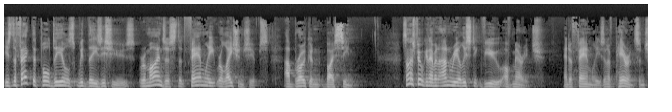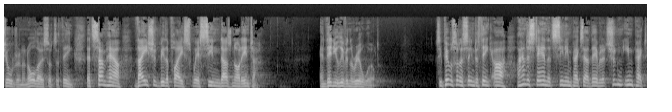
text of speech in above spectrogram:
is the fact that Paul deals with these issues reminds us that family relationships are broken by sin. Sometimes people can have an unrealistic view of marriage and of families and of parents and children and all those sorts of things, that somehow they should be the place where sin does not enter. And then you live in the real world. See, people sort of seem to think, oh, I understand that sin impacts out there, but it shouldn't impact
